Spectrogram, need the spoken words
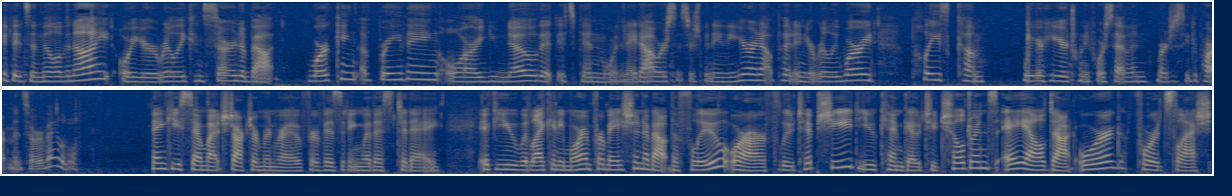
If it's in the middle of the night, or you're really concerned about working of breathing, or you know that it's been more than eight hours since there's been any urine output and you're really worried, please come. We are here 24 7. Emergency departments are available. Thank you so much, Dr. Monroe, for visiting with us today. If you would like any more information about the flu or our flu tip sheet, you can go to childrensal.org forward slash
